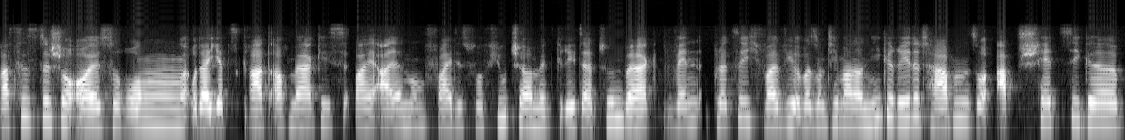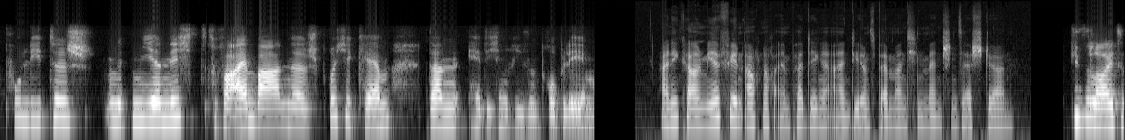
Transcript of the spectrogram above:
rassistische Äußerungen oder jetzt gerade auch merke ich es bei allem um Fridays for Future mit Greta Thunberg, wenn plötzlich, weil wir über so ein Thema noch nie geredet haben, so abschätzige, politisch mit mir nicht zu vereinbarende Sprüche kämen, dann hätte ich ein Riesenproblem. Annika und mir fielen auch noch ein paar Dinge ein, die uns bei manchen Menschen sehr stören diese Leute,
